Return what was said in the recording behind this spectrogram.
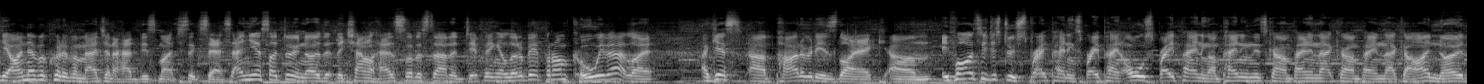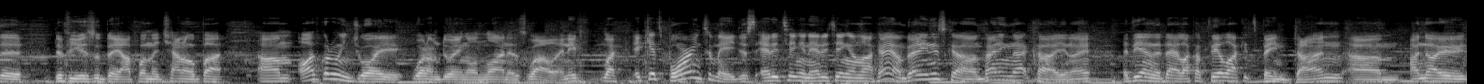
yeah, I never could have imagined I had this much success. And yes, I do know that the channel has sort of started dipping a little bit, but I'm cool with that. Like, I guess uh, part of it is like, um, if I was to just do spray painting, spray paint, all spray painting, I'm painting this car, I'm painting that car, I'm painting that car, I know the, the views would be up on the channel, but um, I've got to enjoy what I'm doing online as well. And if, like, it gets boring to me, just editing and editing, and like, hey, I'm painting this car, I'm painting that car, you know? At the end of the day, like, I feel like it's been done. Um, I know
